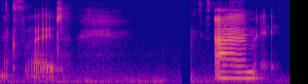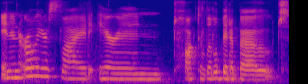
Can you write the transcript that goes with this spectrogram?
Next slide. Um, in an earlier slide, Erin talked a little bit about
